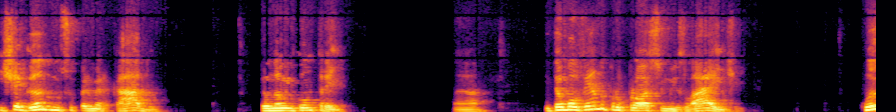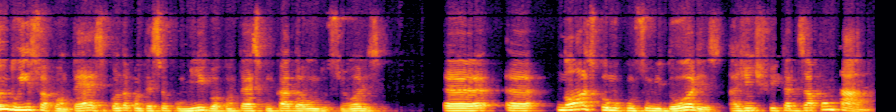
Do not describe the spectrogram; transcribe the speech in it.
E chegando no supermercado, eu não encontrei. Tá? Então, movendo para o próximo slide, quando isso acontece, quando aconteceu comigo, acontece com cada um dos senhores, uh, uh, nós, como consumidores, a gente fica desapontado.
